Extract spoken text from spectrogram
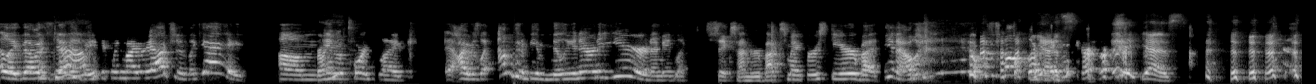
Like that was, yeah. that was basically my reaction. Like, yay! Um, right? And of course, like I was like, I'm going to be a millionaire in a year, and I made like 600 bucks my first year. But you know, it was all yes, yes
